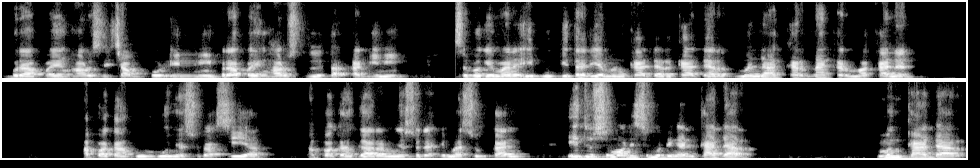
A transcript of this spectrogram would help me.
berapa yang harus dicampur ini, berapa yang harus diletakkan ini. Sebagaimana ibu kita dia mengkadar-kadar, menakar-nakar makanan. Apakah bumbunya sudah siap? Apakah garamnya sudah dimasukkan? Itu semua disebut dengan kadar. Mengkadar.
